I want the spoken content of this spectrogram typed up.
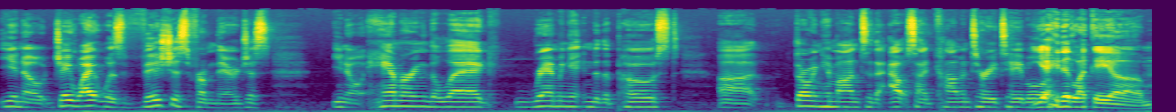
you know Jay White was vicious from there, just you know hammering the leg, ramming it into the post, uh, throwing him onto the outside commentary table. Yeah, he did like a um,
